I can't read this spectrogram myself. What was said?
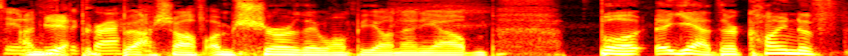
doing and it for the crack. bash off. I'm sure they won't be on any album, but uh, yeah, they're kind of.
